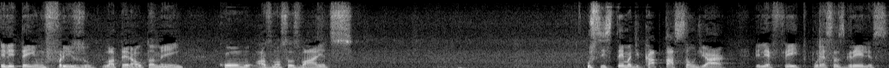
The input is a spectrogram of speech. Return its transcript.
Ele tem um friso lateral também, como as nossas variantes. O sistema de captação de ar, ele é feito por essas grelhas,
